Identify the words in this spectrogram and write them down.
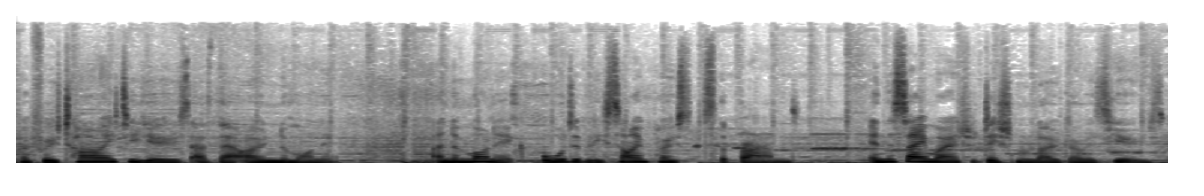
for Fruttare to use as their own mnemonic. A mnemonic audibly signposts the brand, in the same way a traditional logo is used.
